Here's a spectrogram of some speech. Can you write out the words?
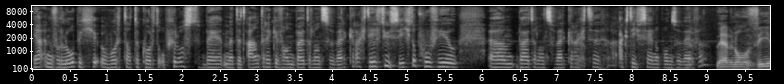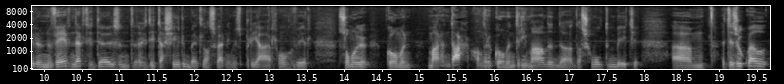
Ja, en voorlopig wordt dat tekort opgelost bij, met het aantrekken van buitenlandse werkkracht. Heeft u zicht op hoeveel uh, buitenlandse werkkrachten actief zijn op onze werven? Ja. We hebben ongeveer een 35.000 gedetacheerde buitenlandse werknemers per jaar. Ongeveer. Sommigen komen maar een dag, anderen komen drie maanden. Dat, dat schommelt een beetje. Um, het is ook wel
